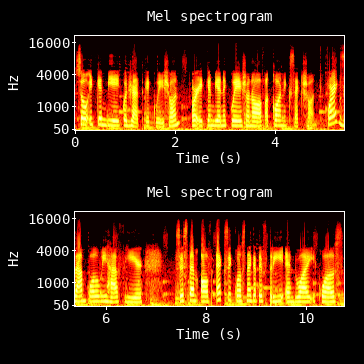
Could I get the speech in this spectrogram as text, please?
So it can be a quadratic equation or it can be an equation of a conic section. For example, we have here system of x equals negative 3 and y equals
